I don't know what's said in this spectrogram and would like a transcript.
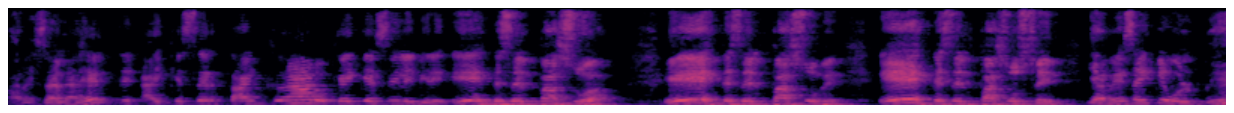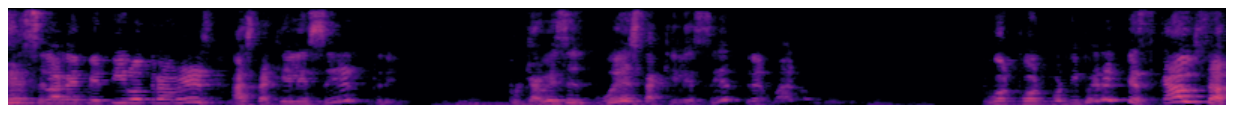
a veces a la gente hay que ser tan claro que hay que decirle, mire, este es el paso A, este es el paso B, este es el paso C. Y a veces hay que volvérselo a repetir otra vez hasta que les entre. Porque a veces cuesta que les entre, hermano. Por, por, por, diferentes causas,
